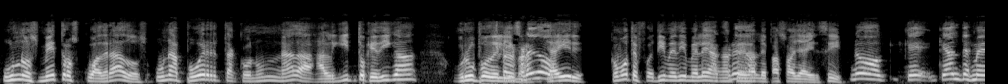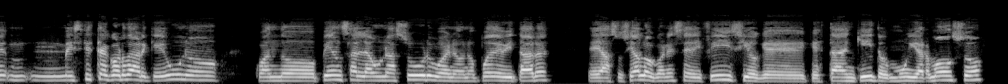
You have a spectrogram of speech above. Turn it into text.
unos metros cuadrados, una puerta con un nada, alguito que diga Grupo de Lima. Alfredo. Jair, ¿cómo te fue? Dime, dime, Lean, antes de darle paso a Jair, sí. No, que, que antes me, me hiciste acordar que uno cuando piensa en la UNASUR, bueno, no puede evitar eh, asociarlo con ese edificio que, que está en Quito, muy hermoso,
